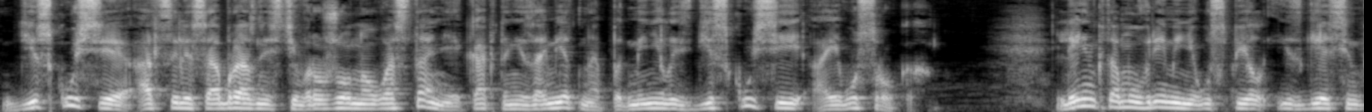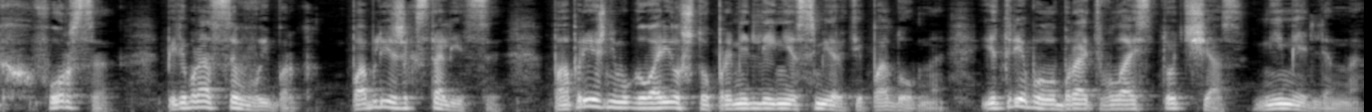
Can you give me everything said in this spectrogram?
Дискуссия о целесообразности вооруженного восстания как-то незаметно подменилась дискуссией о его сроках. Ленин к тому времени успел из Гельсингфорса перебраться в Выборг, поближе к столице, по-прежнему говорил, что промедление смерти подобно, и требовал брать власть тот час, немедленно.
